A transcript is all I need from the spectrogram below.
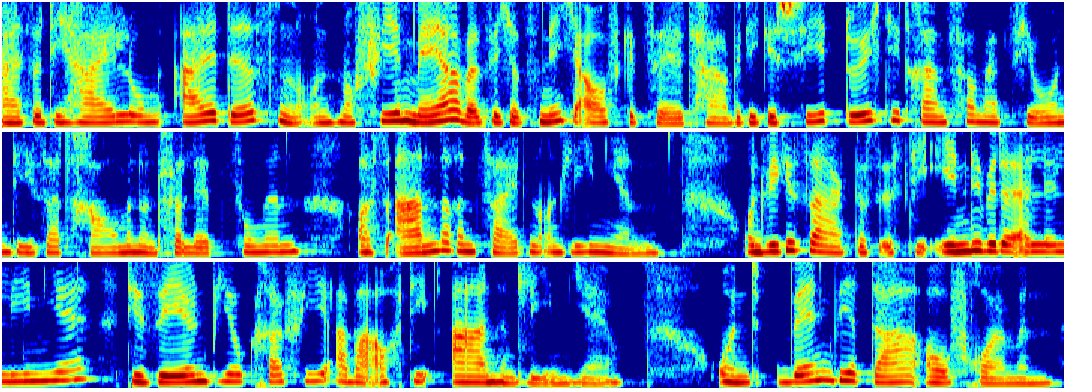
Also die Heilung all dessen und noch viel mehr, was ich jetzt nicht aufgezählt habe, die geschieht durch die Transformation dieser Traumen und Verletzungen aus anderen Zeiten und Linien. Und wie gesagt, das ist die individuelle Linie, die Seelenbiografie, aber auch die Ahnenlinie. Und wenn wir da aufräumen,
